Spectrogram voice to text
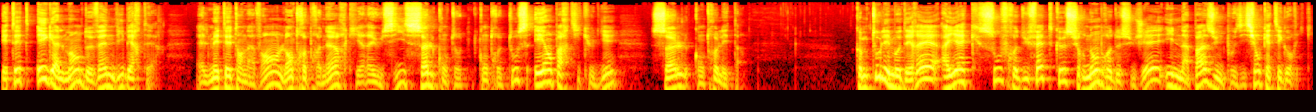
était également de veine libertaire. Elle mettait en avant l'entrepreneur qui réussit seul contre, contre tous et en particulier seul contre l'État. Comme tous les modérés, Hayek souffre du fait que sur nombre de sujets, il n'a pas une position catégorique.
